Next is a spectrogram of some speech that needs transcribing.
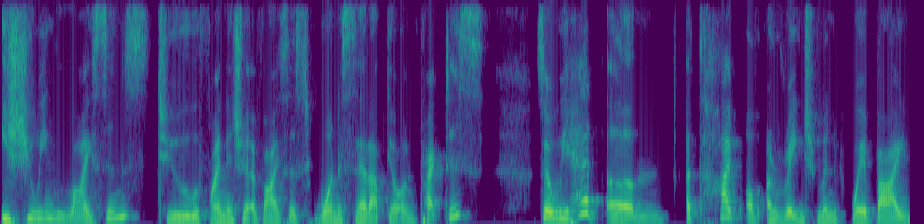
issuing license to financial advisors who want to set up their own practice. So we had um, a type of arrangement whereby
